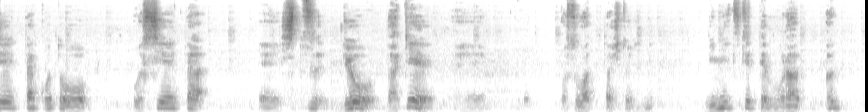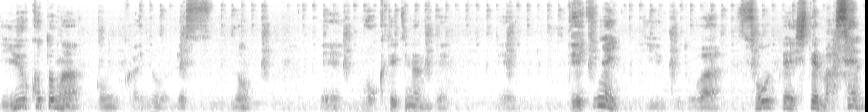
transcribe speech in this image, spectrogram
えたことを教えた、え、質量だけ、えー、教わった人にね身につけてもらうっていうことが今回のレッスンの、え、目的なんで、え、できないっていうことは想定してません、うん、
